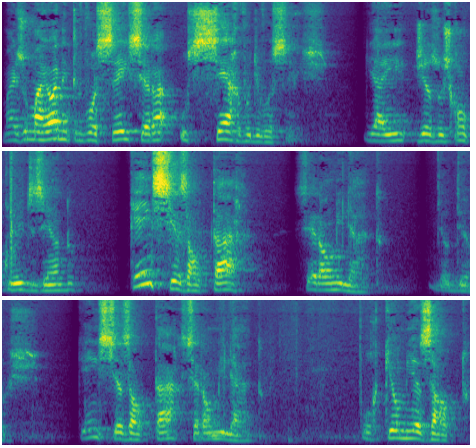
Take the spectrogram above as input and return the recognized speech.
Mas o maior entre vocês será o servo de vocês. E aí Jesus conclui dizendo: quem se exaltar será humilhado. Meu Deus, quem se exaltar será humilhado. Porque eu me exalto.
